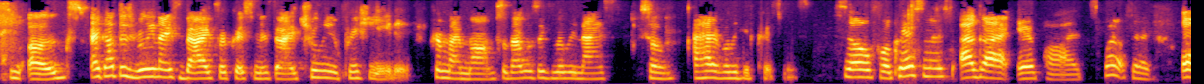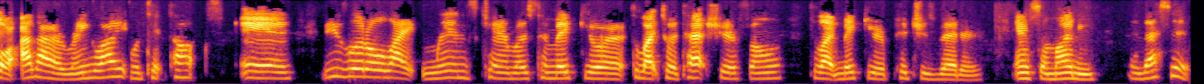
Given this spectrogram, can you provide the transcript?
some Uggs. I got this really nice bag for Christmas that I truly appreciated from my mom. So that was like really nice. So I had a really good Christmas. So for Christmas, I got AirPods. What else did I? Oh, I got a ring light for TikToks and these little like lens cameras to make your to like to attach your phone to like make your pictures better and some money. And that's it.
